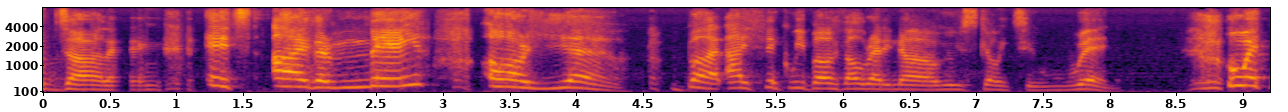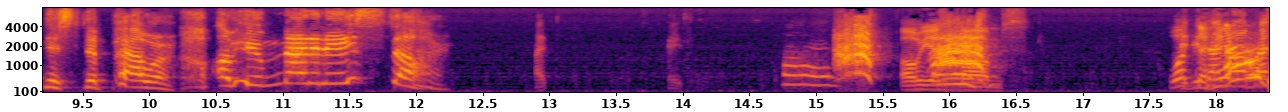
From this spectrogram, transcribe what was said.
darling, it's either me or you. But I think we both already know who's going to win. Witness the power of humanity's star. Ah! Oh, he has bombs. What I the hell? heck?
